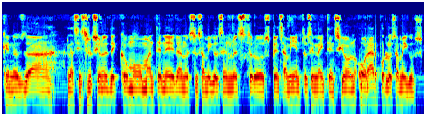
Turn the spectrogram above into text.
que nos da las instrucciones de cómo mantener a nuestros amigos en nuestros pensamientos, en la intención, orar por los amigos.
